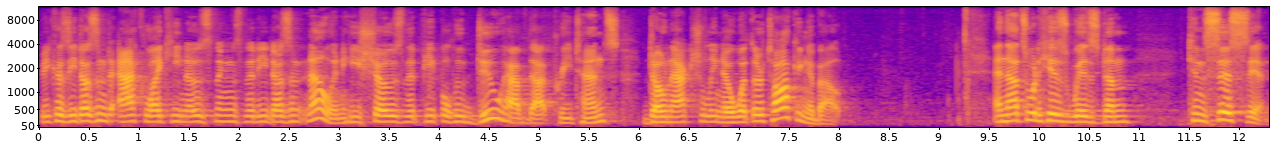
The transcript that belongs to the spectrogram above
because he doesn't act like he knows things that he doesn't know. And he shows that people who do have that pretense don't actually know what they're talking about. And that's what his wisdom consists in.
